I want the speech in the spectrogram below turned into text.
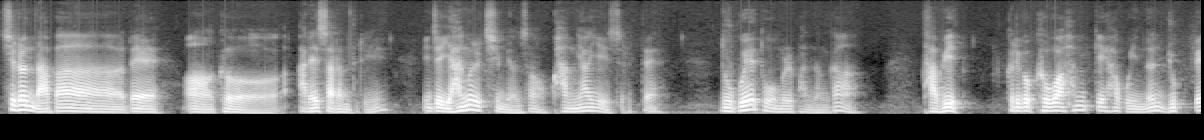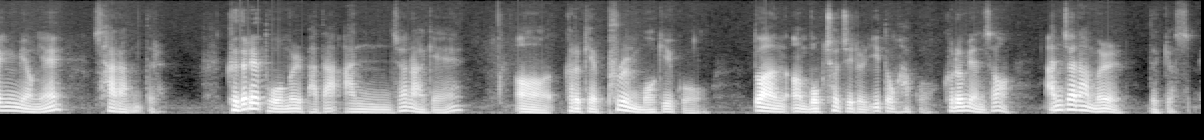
실은 나발의 어, 그 아래 사람들이 이제 양을 치면서 광야에 있을 때 누구의 도움을 받는가? 다윗 그리고 그와 함께 하고 있는 600명의 사람들 그들의 도움을 받아 안전하게 어, 그렇게 풀을 먹이고 또한 어, 목초지를 이동하고 그러면서 안전함을 느꼈습니다.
